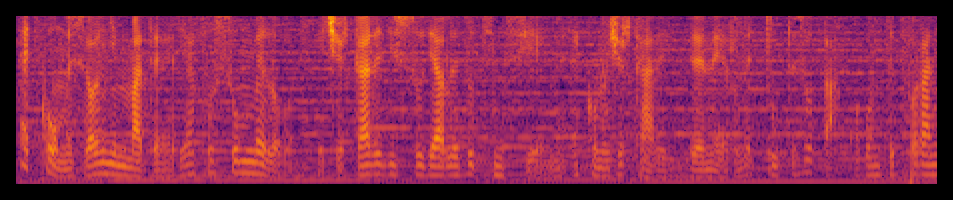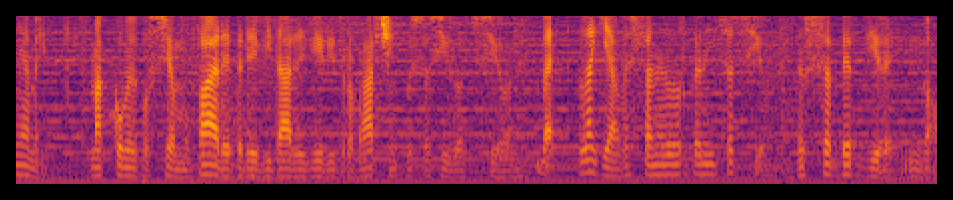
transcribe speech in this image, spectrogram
È come se ogni materia fosse un melone e cercare di studiarle tutte insieme è come cercare di tenerle tutte sott'acqua contemporaneamente. Ma come possiamo fare per evitare di ritrovarci in questa situazione? Beh, la chiave sta nell'organizzazione, nel saper dire no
